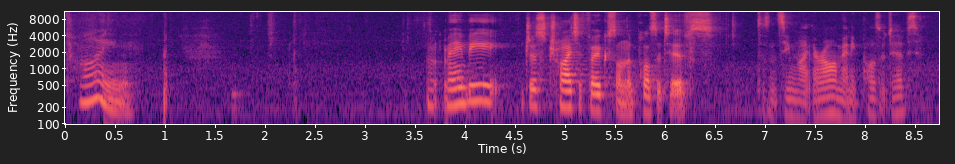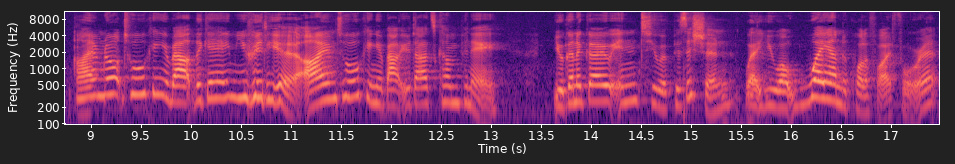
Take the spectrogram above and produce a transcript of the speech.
Fine. Maybe just try to focus on the positives. Doesn't seem like there are many positives. I'm not talking about the game, you idiot. I'm talking about your dad's company. You're going to go into a position where you are way underqualified for it,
